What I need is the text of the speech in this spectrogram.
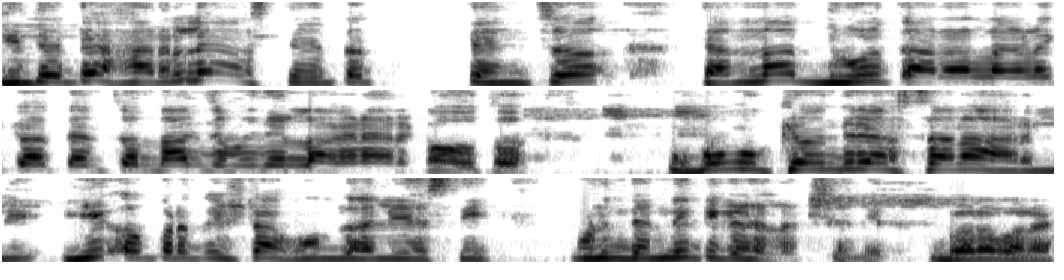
तिथे ते हरले असते तर त्यांचं त्यांना धूळ तारायला लागणं किंवा त्यांचं नाक जमिनीला लागण्यासारखं होतं? उपमुख्यमंत्री असताना हरली ही अप्रतिष्ठा खूप झाली असती म्हणून त्यांनी तिकडे लक्ष दिलं. बरोबर आहे.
